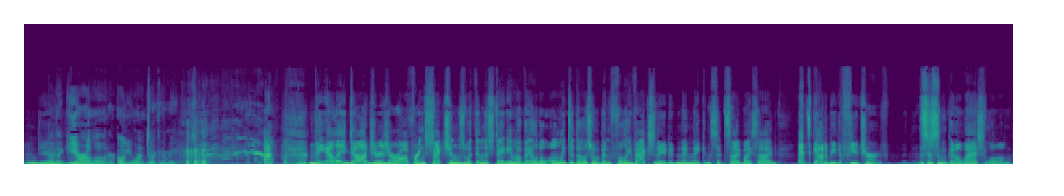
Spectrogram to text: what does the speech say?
And you, I think you're a loner. Oh, you weren't talking to me. The LA Dodgers are offering sections within the stadium available only to those who have been fully vaccinated, and then they can sit side by side. That's got to be the future. This isn't going to last long.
